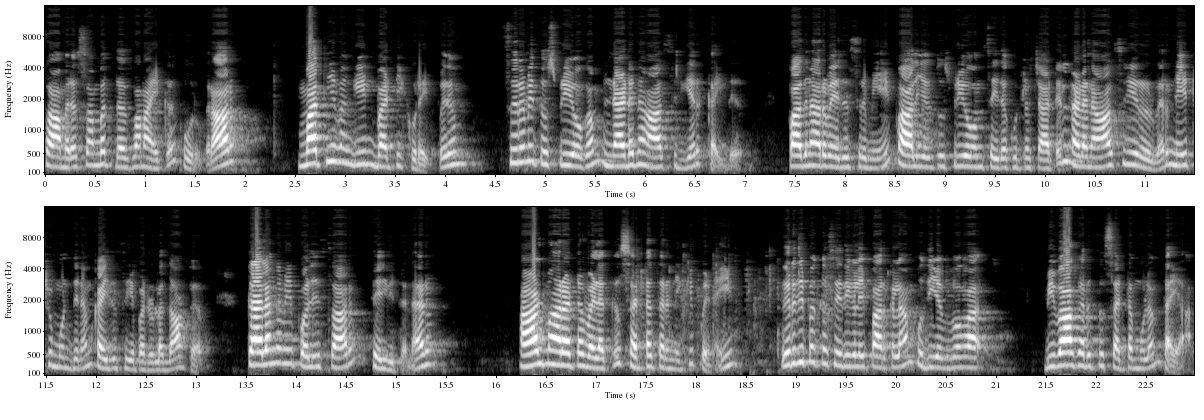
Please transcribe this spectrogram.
சாமர சம்பத் தசாநாயக்க கூறுகிறார். மத்திய வங்கியின் வட்டி குறைப்பு. சிறுமி துஷ்பிரயோகம் நடன ஆசிரியர் கைது. பதினாறு வயது சிறுமியை பாலியல் துஷ்பிரயோகம் செய்த குற்றச்சாட்டில் நடன ஆசிரியர் ஒருவர் நேற்று முன்தினம் கைது செய்யப்பட்டுள்ளதாக தலங்கமை போலீசார் தெரிவித்தனர். ஆள் மாறாட்ட வழக்கு சட்டத்தரணிக்கு பிணை. இறுதிப்பக்க செய்திகளை பார்க்கலாம். புதிய விவகா விவாகரத்து சட்டம் மூலம் தயார்.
